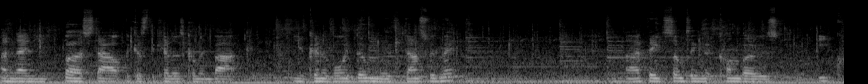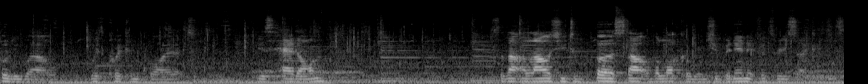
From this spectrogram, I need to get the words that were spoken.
and then you burst out because the killer's coming back, you can avoid them with Dance With Me. And I think something that combos equally well with quick and quiet is head on. So that allows you to burst out of a locker once you've been in it for three seconds.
